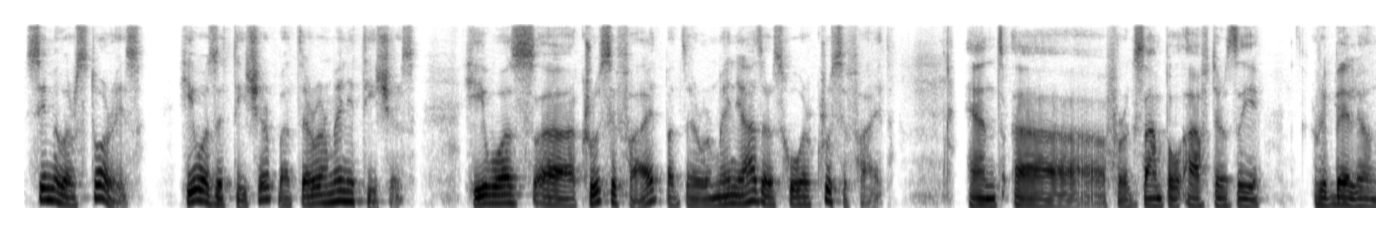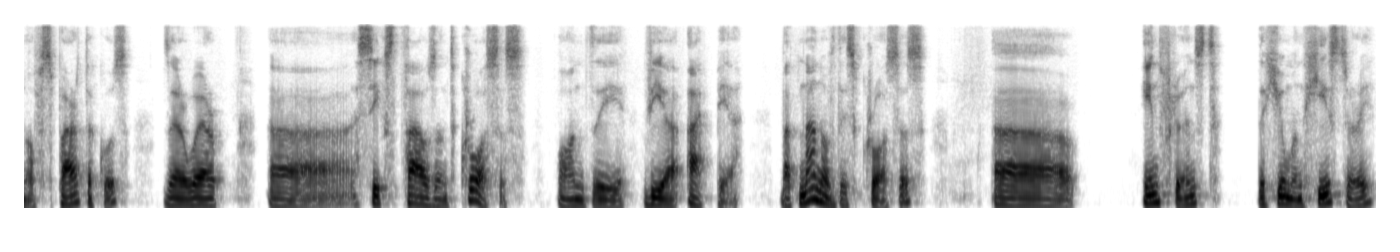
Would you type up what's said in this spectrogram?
similar stories. He was a teacher, but there were many teachers. He was uh, crucified, but there were many others who were crucified. And uh, for example, after the rebellion of Spartacus, there were uh, 6,000 crosses on the Via Appia. But none of these crosses uh, influenced the human history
